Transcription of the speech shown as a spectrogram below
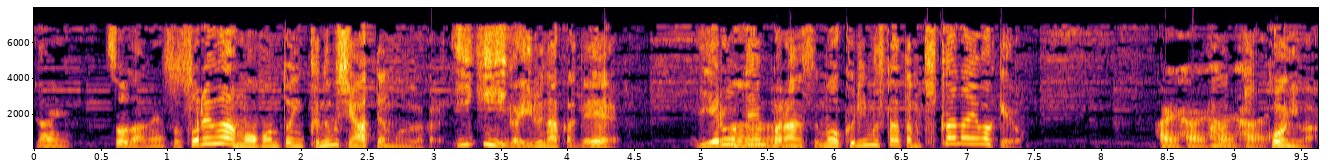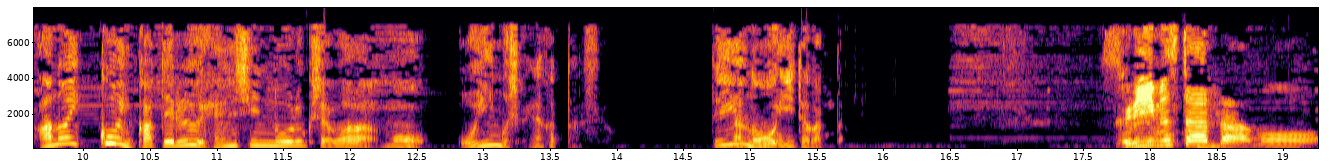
はい。そうだね。そそれはもう本当にクヌム神あってのものだから。イギーがいる中で、イエローテンパランスもクリーム・スターターも効かないわけよ。はいはいあのはいはい。一行には。あの一行に勝てる変身能力者は、もう、オインゴしかいなかったんですよ。っていうのを言いたかった。クリーム・スターターも、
